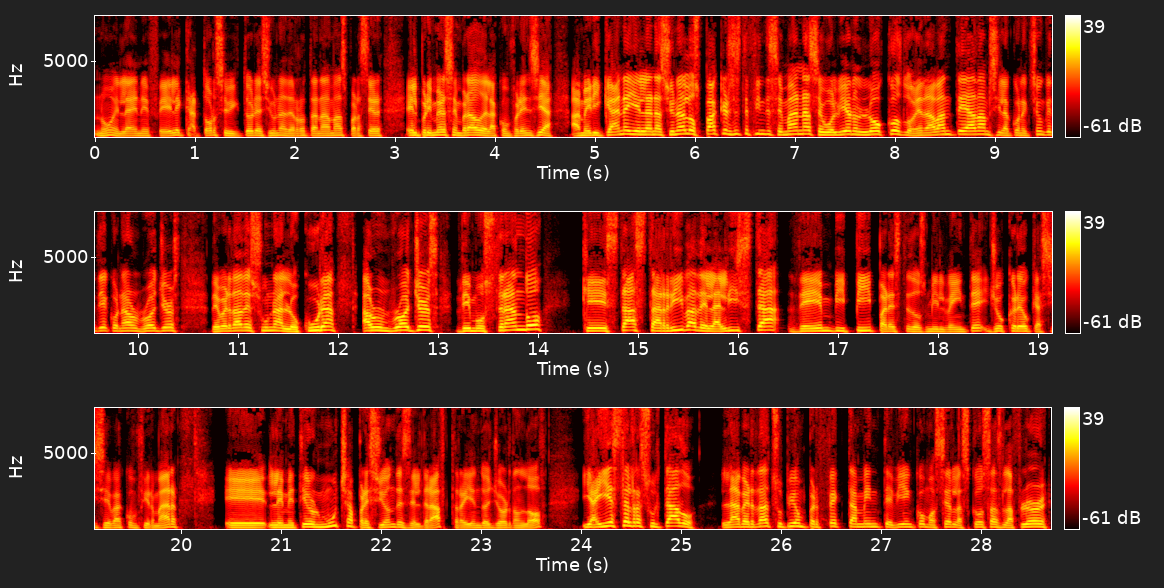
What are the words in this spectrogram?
¿no? En la NFL, 14 victorias y una derrota nada más para ser el primer sembrado de la conferencia americana. Y en la nacional, los Packers este fin de semana se volvieron locos. Lo de Davante Adams y la conexión que tiene con Aaron Rodgers, de verdad es una locura. Aaron Rodgers demostrando que está hasta arriba de la lista de MVP para este 2020. Yo creo que así se va a confirmar. Eh, le metieron mucha presión desde el draft, trayendo a Jordan Love. Y ahí está el resultado. La verdad, supieron perfectamente bien cómo hacer las cosas. LaFleur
